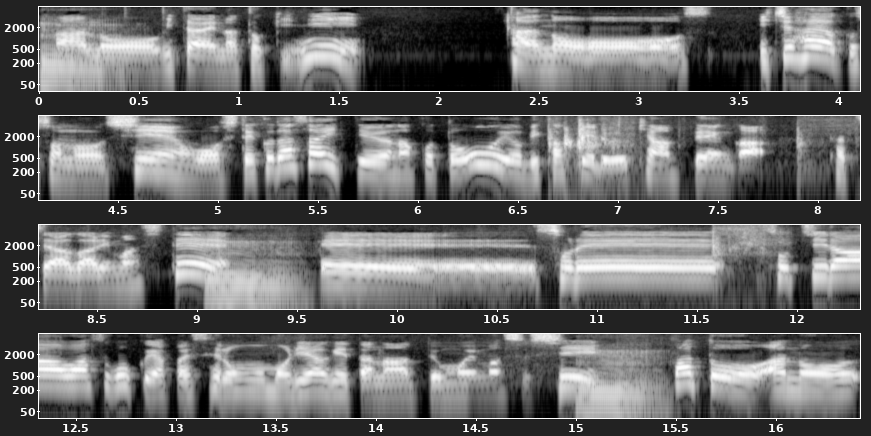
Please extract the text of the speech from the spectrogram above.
うん、あのみたいな時にあのいち早くその支援をしてくださいっていうようなことを呼びかけるキャンペーンが立ち上がりまして、うん、えー、それそちらはすごくやっぱり世論を盛り上げたなって思いますし、うん、あとあの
